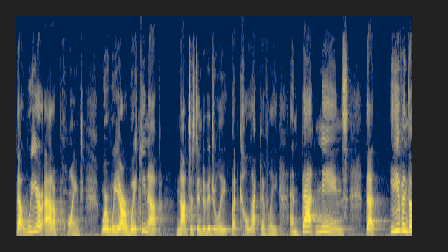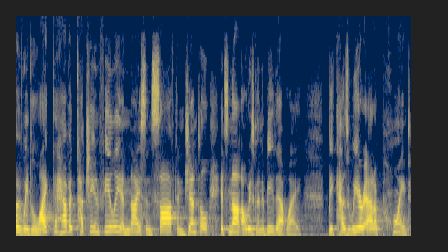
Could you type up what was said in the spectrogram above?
that we are at a point where we are waking up, not just individually, but collectively. And that means that even though we'd like to have it touchy and feely and nice and soft and gentle, it's not always going to be that way. Because we are at a point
